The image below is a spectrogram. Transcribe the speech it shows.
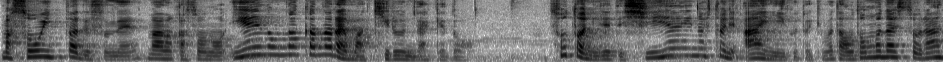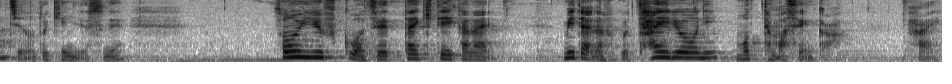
まあ、そういったですね、まあ、なんかその家の中ならまあ着るんだけど外に出て知り合いの人に会いに行く時またお友達とランチの時にですねそういう服は絶対着ていかない。みたいな服大量に持ってませんか、はい、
